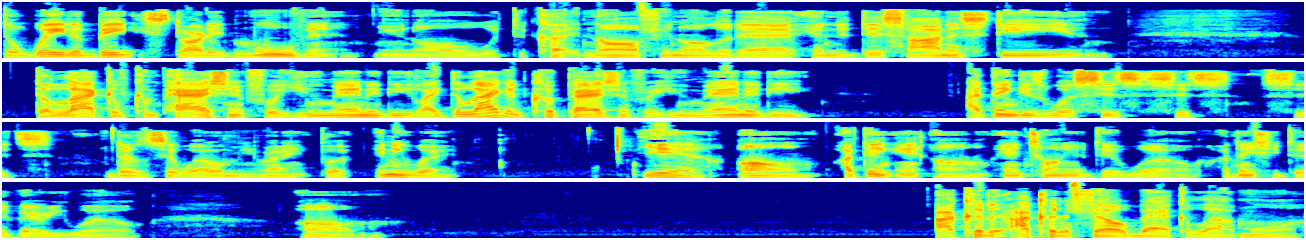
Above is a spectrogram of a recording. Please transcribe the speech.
the way the bait started moving, you know, with the cutting off and all of that, and the dishonesty and the lack of compassion for humanity, like the lack of compassion for humanity, I think is what sits sits sits doesn't sit well with me, right? But anyway, yeah, um, I think um Antonia did well. I think she did very well. Um, I could I could have fell back a lot more.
